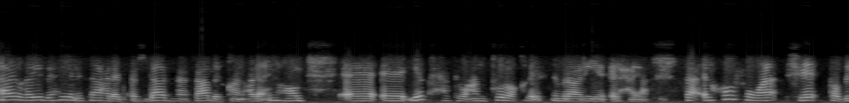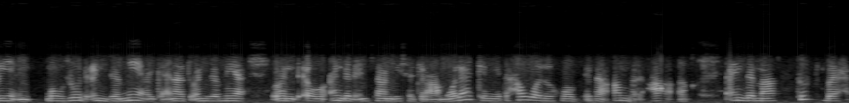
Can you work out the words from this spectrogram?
هاي الغريزة هي اللي ساعدت أجدادنا سابقا على إنهم آه، آه، يبحثوا عن طرق لاستمرارية الحياة، فالخوف هو شيء طبيعي موجود عند جميع الكائنات وعند جميع وعند, الإنسان بشكل عام، ولكن يتحول الخوف إلى أمر عائق. عندما تصبح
